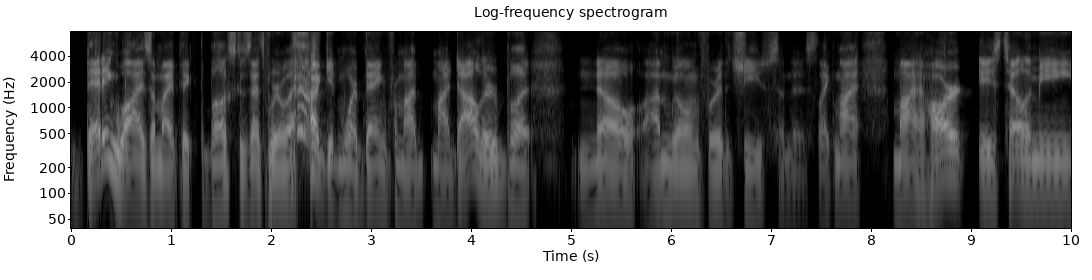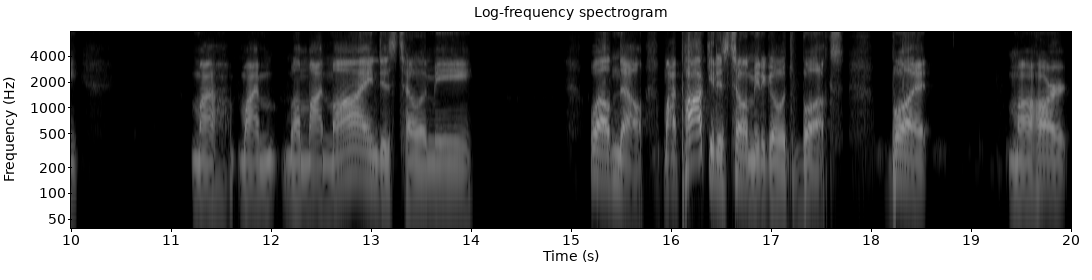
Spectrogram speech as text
Betting wise, I might pick the Bucks because that's where I get more bang for my my dollar. But no, I'm going for the Chiefs in this. Like my my heart is telling me, my my my, mind is telling me. Well, no, my pocket is telling me to go with the Bucks, but my heart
